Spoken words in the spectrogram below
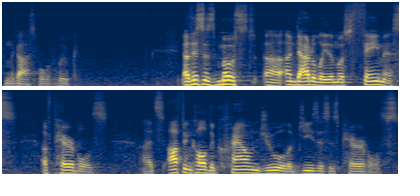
from the Gospel of Luke. Now, this is most uh, undoubtedly the most famous of parables. Uh, it's often called the crown jewel of Jesus' parables.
